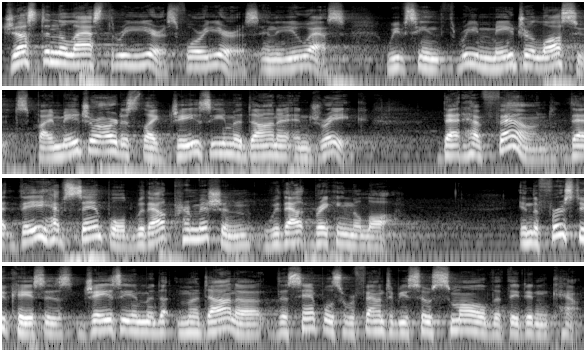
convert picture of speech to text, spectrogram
Just in the last three years, four years in the US, we've seen three major lawsuits by major artists like Jay-Z, Madonna, and Drake that have found that they have sampled without permission without breaking the law. In the first two cases, Jay-Z and Madonna, the samples were found to be so small that they didn't count,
